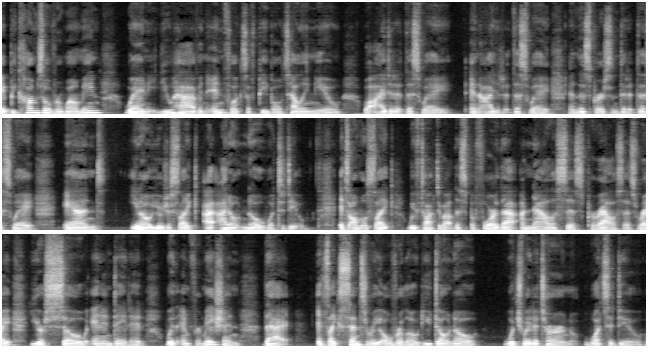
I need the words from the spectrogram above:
it becomes overwhelming when you have an influx of people telling you, well, I did it this way, and I did it this way, and this person did it this way. And, you know, you're just like, I, I don't know what to do. It's almost like we've talked about this before that analysis paralysis, right? You're so inundated with information that it's like sensory overload. You don't know which way to turn, what to do.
